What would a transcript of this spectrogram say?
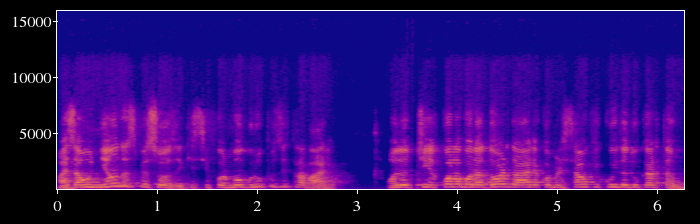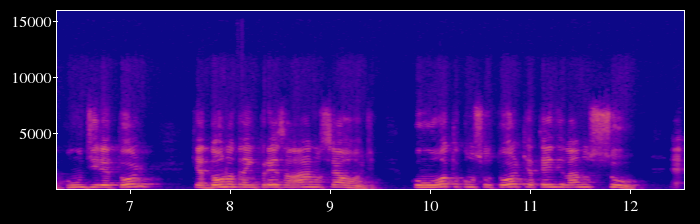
Mas a união das pessoas em que se formou grupos de trabalho, onde eu tinha colaborador da área comercial que cuida do cartão, com um diretor que é dono da empresa lá não sei aonde, com outro consultor que atende lá no sul, é,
